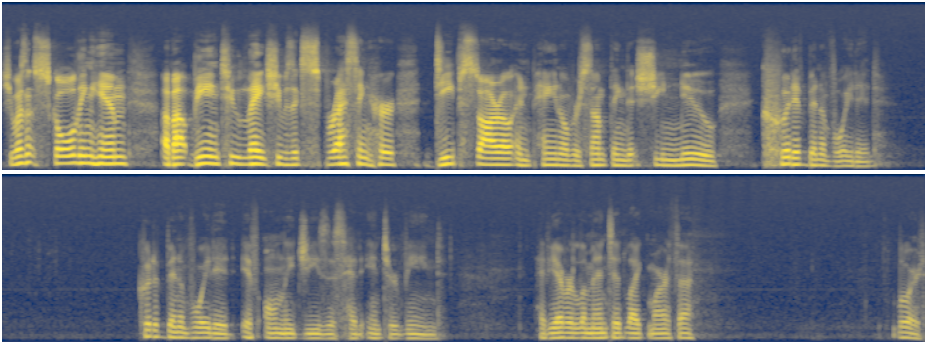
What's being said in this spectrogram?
She wasn't scolding him about being too late. She was expressing her deep sorrow and pain over something that she knew could have been avoided. Could have been avoided if only Jesus had intervened. Have you ever lamented like Martha? Lord,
